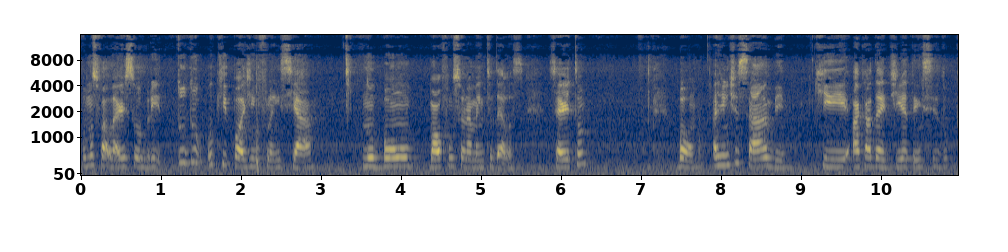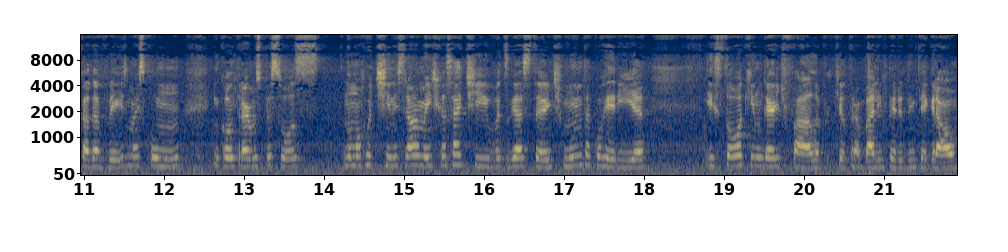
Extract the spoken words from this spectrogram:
vamos falar sobre tudo o que pode influenciar no bom ou mau funcionamento delas, certo? Bom, a gente sabe que a cada dia tem sido cada vez mais comum encontrarmos pessoas numa rotina extremamente cansativa, desgastante, muita correria. Estou aqui em lugar de fala porque eu trabalho em período integral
